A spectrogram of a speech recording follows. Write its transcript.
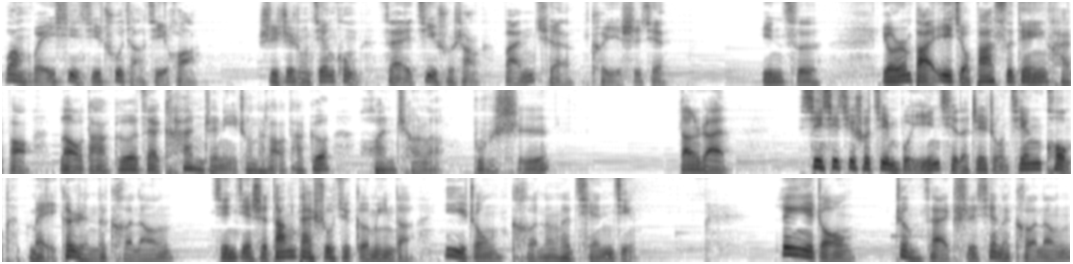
万维信息触角计划，使这种监控在技术上完全可以实现。因此，有人把1984电影海报“老大哥在看着你”中的老大哥换成了布什。当然，信息技术进步引起的这种监控每个人的可能，仅仅是当代数据革命的一种可能的前景。另一种正在实现的可能，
